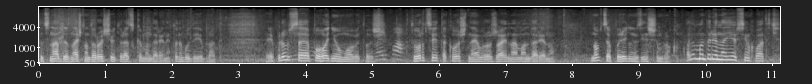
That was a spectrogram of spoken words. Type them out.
то ціна буде значно дорожча від турецької мандарини. Ніхто не буде її брати. І плюс е, погодні умови теж. В Турції також не врожай на мандарину. Ну, це порівняно з іншим роком. Але мандарина є, всім хватить.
